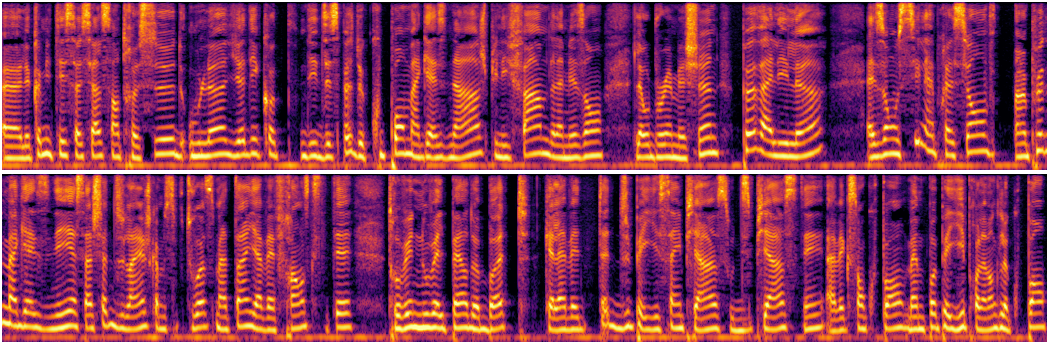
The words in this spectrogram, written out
euh, le comité social Centre-Sud où là, il y a des, des espèces de coupons magasinage, puis les femmes de la maison de la Oldbury Mission peuvent aller là. Elles ont aussi l'impression un peu de magasiner, elles s'achètent du linge, comme tu vois, ce matin, il y avait France qui s'était trouvé une nouvelle paire de bottes qu'elle avait peut-être dû payer 5 piastres ou 10 piastres avec son coupon, même pas payé, probablement que le coupon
